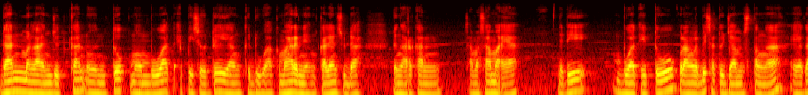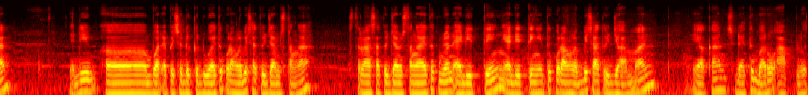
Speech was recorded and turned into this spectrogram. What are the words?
dan melanjutkan untuk membuat episode yang kedua kemarin yang kalian sudah dengarkan sama-sama ya. Jadi buat itu kurang lebih satu jam setengah ya kan? Jadi e, buat episode kedua itu kurang lebih satu jam setengah. Setelah satu jam setengah itu kemudian editing. Editing itu kurang lebih satu jaman ya kan? Sudah itu baru upload.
